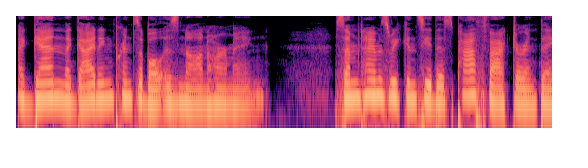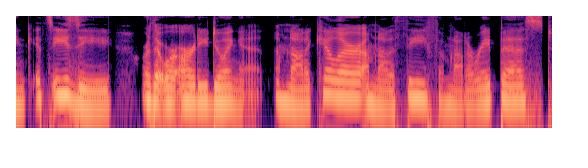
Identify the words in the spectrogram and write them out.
Again, the guiding principle is non harming. Sometimes we can see this path factor and think it's easy or that we're already doing it. I'm not a killer, I'm not a thief, I'm not a rapist.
